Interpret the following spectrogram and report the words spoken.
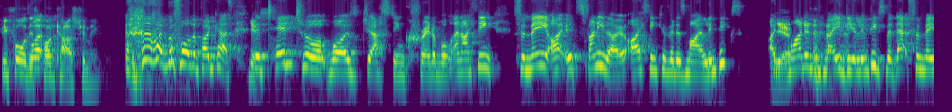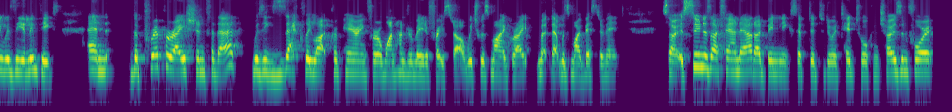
before this what, podcast, you mean? before the podcast. Yes. The TED Talk was just incredible. And I think for me, I, it's funny though, I think of it as my Olympics. I yeah. mightn't have made the Olympics, but that for me was the Olympics. And the preparation for that was exactly like preparing for a 100 meter freestyle, which was my great, that was my best event. So as soon as I found out I'd been accepted to do a TED Talk and chosen for it,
